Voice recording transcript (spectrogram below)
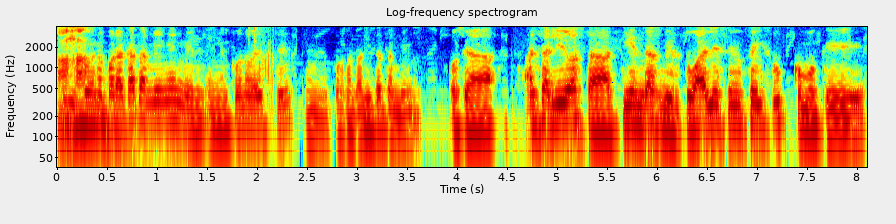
Sí, Ajá. bueno, por acá también en el, en el cono este, en, por Santa Anita también. O sea, han salido hasta tiendas virtuales en Facebook, como que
